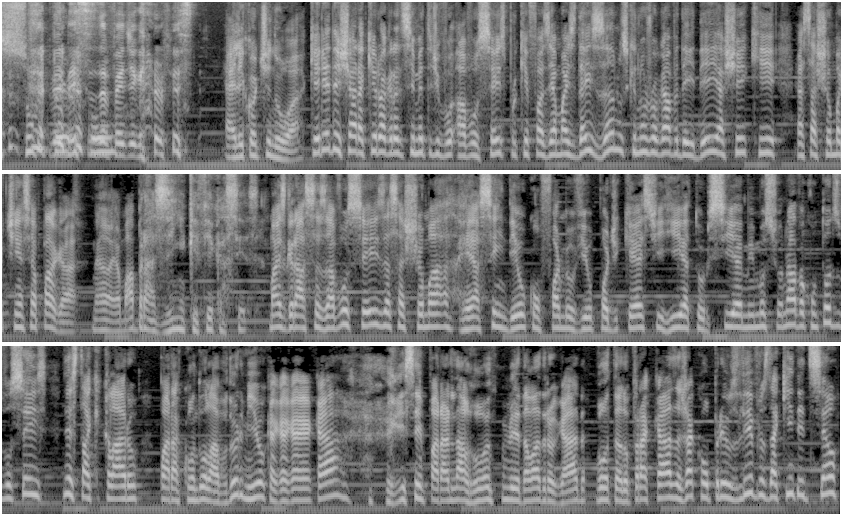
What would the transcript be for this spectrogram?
Super Vinícius ou defende GURPS. Aí ele continua. Queria deixar aqui o agradecimento de vo- a vocês porque fazia mais 10 anos que não jogava D&D e achei que essa chama tinha se apagado. Não, é uma brasinha que fica acesa. Mas graças a vocês, essa chama reacendeu conforme eu vi o podcast, ria, torcia, me emocionava com todos vocês. Destaque claro para quando o Lavo dormiu, kkkk, ri sem parar na rua no meio da madrugada. Voltando pra casa, já comprei os livros da quinta edição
